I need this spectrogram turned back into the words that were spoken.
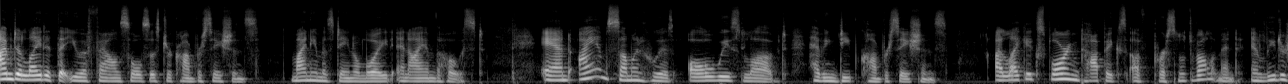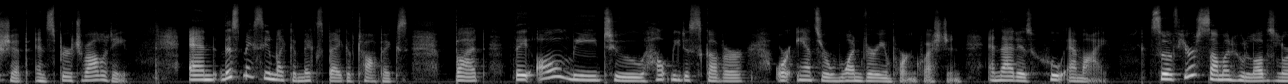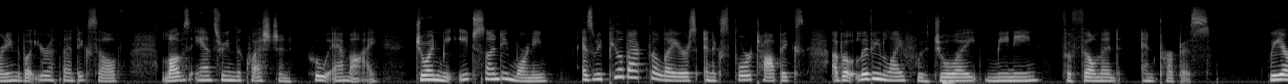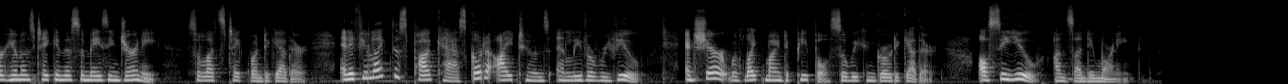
I'm delighted that you have found Soul Sister Conversations. My name is Dana Lloyd, and I am the host. And I am someone who has always loved having deep conversations. I like exploring topics of personal development and leadership and spirituality. And this may seem like a mixed bag of topics, but they all lead to help me discover or answer one very important question, and that is who am I? So if you're someone who loves learning about your authentic self, loves answering the question, who am I? Join me each Sunday morning as we peel back the layers and explore topics about living life with joy, meaning, fulfillment, and purpose. We are humans taking this amazing journey, so let's take one together. And if you like this podcast, go to iTunes and leave a review and share it with like minded people so we can grow together. I'll see you on Sunday morning.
